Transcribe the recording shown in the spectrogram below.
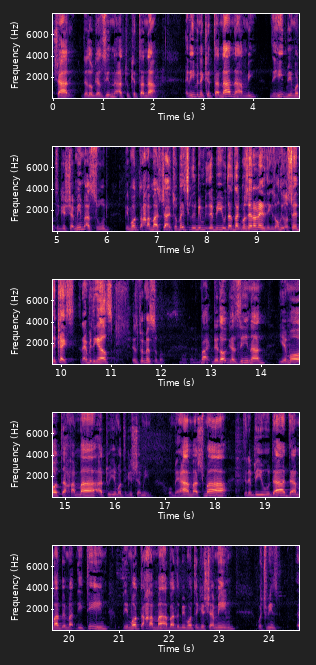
shari. De lo gazin atu ketana. And even a ketana nami, nehid b'motik geshamim asur, b'mot hamash shari. So basically, Rabbi Yehuda does not gozer on anything. He's only osir the case. And everything else is permissible. Right. De lo gazinan, ימות החמה עטו ימות הגשמים. ומהמשמע, רבי יהודה דאמר במתניתין, בימות החמה אבל בימות הגשמים, which means uh,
